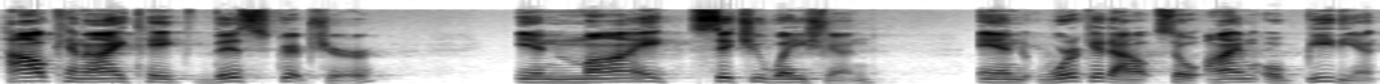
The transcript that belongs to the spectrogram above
How can I take this scripture in my situation and work it out so I'm obedient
